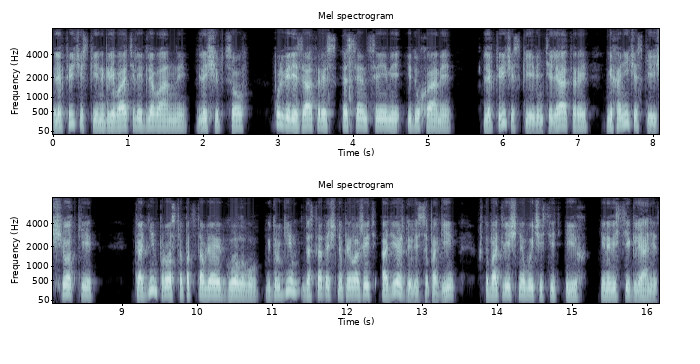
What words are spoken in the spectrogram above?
электрические нагреватели для ванны, для щипцов, пульверизаторы с эссенциями и духами, электрические вентиляторы, механические щетки. К одним просто подставляют голову, к другим достаточно приложить одежду или сапоги, чтобы отлично вычистить их и навести глянец.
